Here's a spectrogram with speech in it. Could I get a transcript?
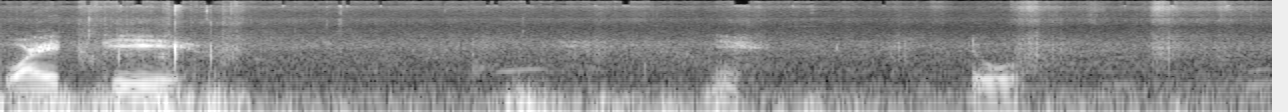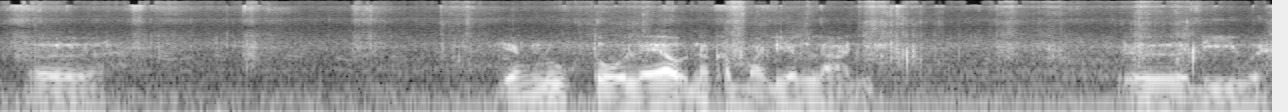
ควายที่ นี่ดูลี้ยงลูกโตแล้วนะครับ มาเลี้ยงหลาน เออ ดีเว้ย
